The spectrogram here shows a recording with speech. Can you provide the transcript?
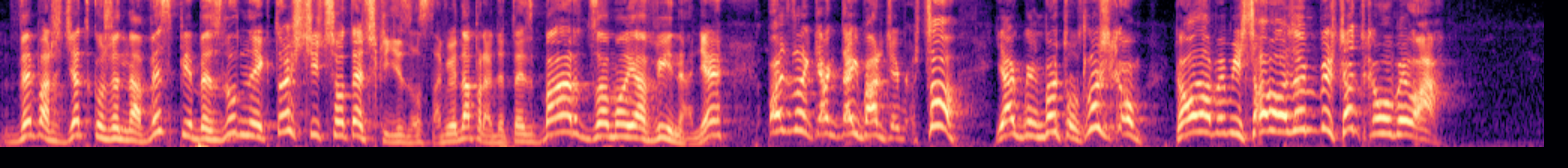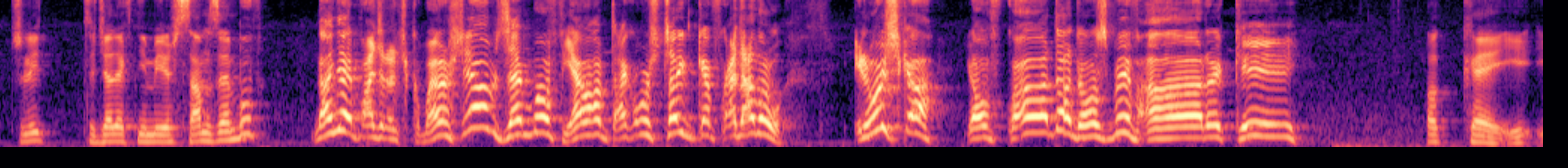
wybacz dziadku, że na wyspie bezludnej ktoś ci trzoteczki nie zostawił, naprawdę, to jest bardzo moja wina, nie? Patryk, jak najbardziej, wiesz co? Jakbym był tu z Luśką, to ona by mi sama zęby szczotką umyła. Czyli ty dziadek nie myjesz sam zębów? No nie, Patryczku, bo już nie mam zębów, ja mam taką szczękę wkładaną. I Luśka ją wkłada do zmywarki. Okej, i,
